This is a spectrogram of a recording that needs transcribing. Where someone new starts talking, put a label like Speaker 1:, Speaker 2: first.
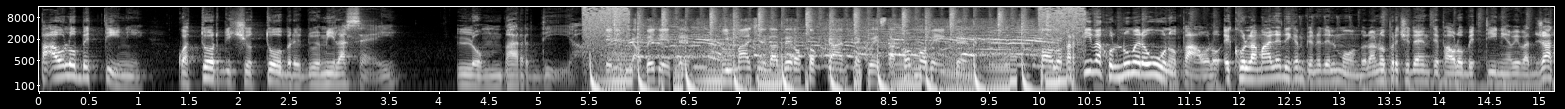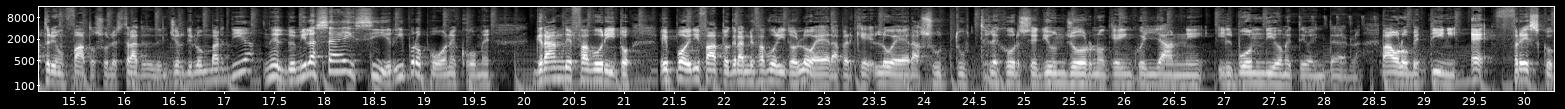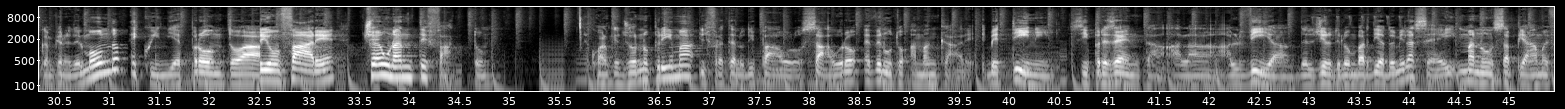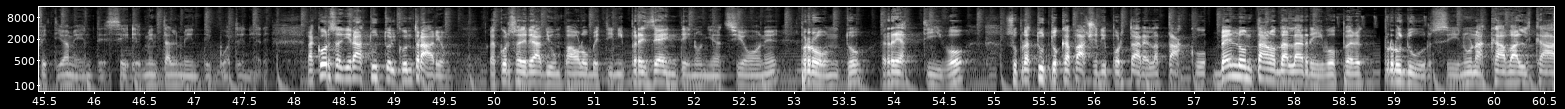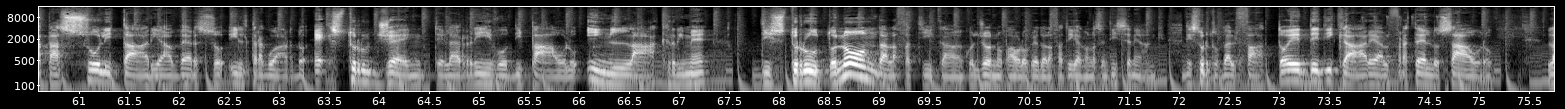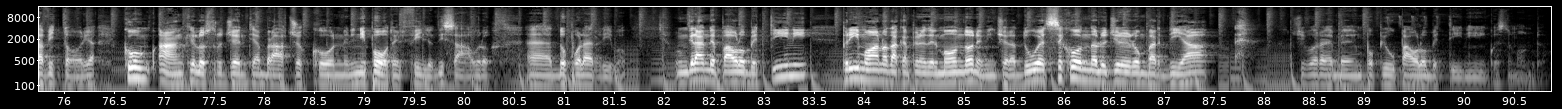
Speaker 1: Paolo Bettini, 14 ottobre 2006, Lombardia.
Speaker 2: Vedete, immagine davvero toccante questa, commovente.
Speaker 1: Paolo partiva col numero 1 Paolo e con la maglia di campione del mondo. L'anno precedente Paolo Bettini aveva già trionfato sulle strade del Giro di Lombardia. Nel 2006 si ripropone come grande favorito e poi di fatto grande favorito lo era perché lo era su tutte le corse di un giorno che in quegli anni il buon Dio metteva in terra. Paolo Bettini è fresco campione del mondo e quindi è pronto a trionfare. C'è un antefatto Qualche giorno prima il fratello di Paolo, Sauro, è venuto a mancare. Bettini si presenta alla, al via del Giro di Lombardia 2006, ma non sappiamo effettivamente se mentalmente può tenere. La corsa dirà tutto il contrario. La corsa dirà di un Paolo Bettini presente in ogni azione, pronto, reattivo, soprattutto capace di portare l'attacco ben lontano dall'arrivo per prodursi in una cavalcata solitaria verso il traguardo. È struggente l'arrivo di Paolo in lacrime, distrutto non dalla fatica, quel giorno Paolo credo la fatica non la sentisse neanche, distrutto dal fatto e dedicare al fratello Sauro la vittoria, con anche lo struggente abbraccio con il nipote, il figlio di Sauro, eh, dopo l'arrivo. Un grande Paolo Bettini, primo anno da campione del mondo, ne vincerà due, secondo allo Giro di Lombardia, eh, ci vorrebbe un po' più Paolo Bettini in questo mondo.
